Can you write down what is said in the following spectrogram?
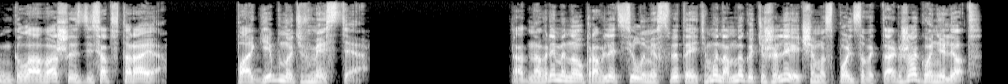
Глава 62. Погибнуть вместе. Одновременно управлять силами света и тьмы намного тяжелее, чем использовать также огонь и лёд.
